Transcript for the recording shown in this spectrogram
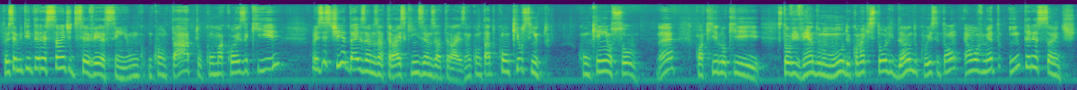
Então isso é muito interessante de você ver assim um, um contato com uma coisa que não existia 10 anos atrás, 15 anos atrás, né? contato com o que eu sinto, com quem eu sou, né? com aquilo que estou vivendo no mundo e como é que estou lidando com isso. Então, é um movimento interessante.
